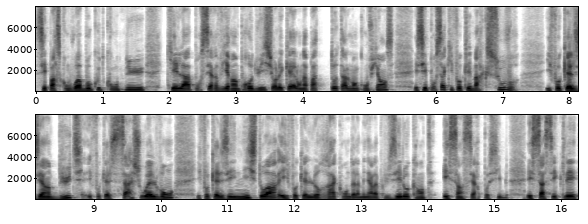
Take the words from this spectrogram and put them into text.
C'est parce qu'on voit beaucoup de contenu qui est là pour servir un produit sur lequel on n'a pas totalement confiance. Et c'est pour ça qu'il faut que les marques s'ouvrent. Il faut qu'elles aient un but. Il faut qu'elles sachent où elles vont. Il faut qu'elles aient une histoire et il faut qu'elles le racontent de la manière la plus éloquente et sincère possible. Et ça, c'est clé.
